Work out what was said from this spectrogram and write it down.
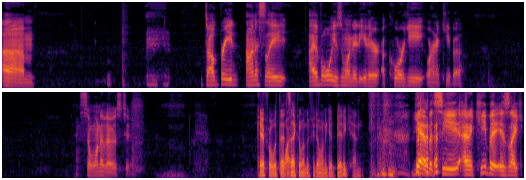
Um, dog breed, honestly, I've always wanted either a corgi or an Akiba. So one of those two. Careful with that Why? second one if you don't want to get bit again. Yeah, but see, an Akiba is like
